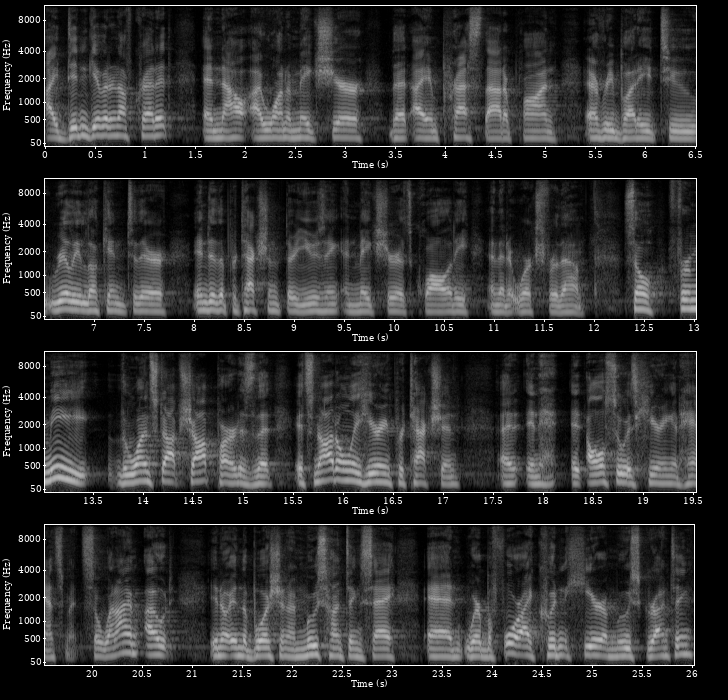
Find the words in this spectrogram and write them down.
I didn't give it enough credit and now I wanna make sure that I impress that upon everybody to really look into their into the protection that they're using and make sure it's quality and that it works for them. So for me, the one-stop shop part is that it's not only hearing protection, and, it also is hearing enhancement. So when I'm out you know, in the bush and I'm moose hunting, say, and where before I couldn't hear a moose grunting,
